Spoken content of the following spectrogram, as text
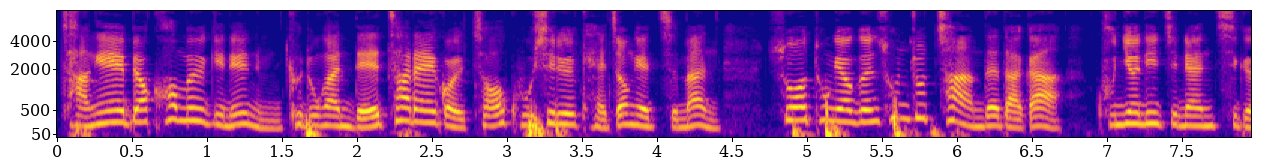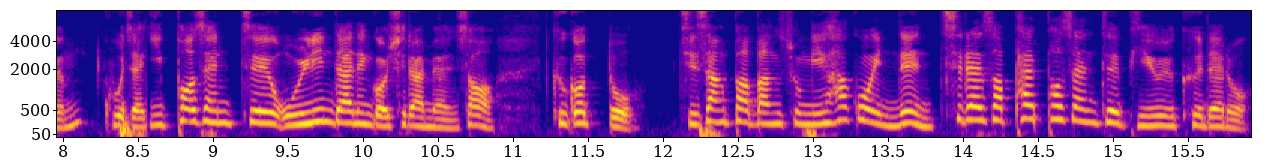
장애의 벽 허물기는 그동안 4차례에 걸쳐 고시를 개정했지만 수어 통역은 손조차 안 되다가 9년이 지난 지금 고작 2% 올린다는 것이라면서 그것도 지상파 방송이 하고 있는 7에서 8% 비율 그대로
